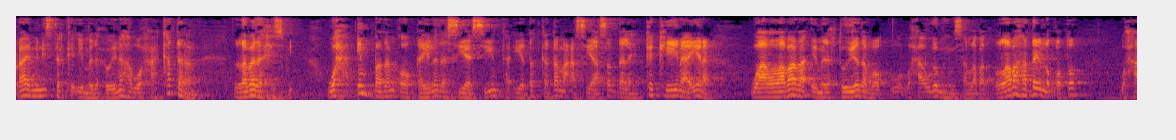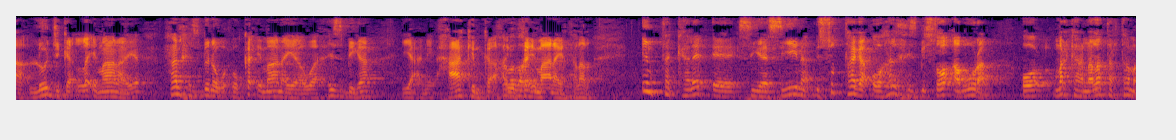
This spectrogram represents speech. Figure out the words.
prime ministerka iyo madaxweynahaba waxaa ka daran labada xisbi. Wax in badan oo qaylada siyaasiyiinta iyo dadka damaca siyaasadda leh ka keenayana waa labada ee madaxtooyadaba waxaa uga muhiimsan labada. Laba hadday noqoto waxaa logica la imaanaya hal xisbina wuxuu ka imaanayaa waa xisbiga yacni xaakimka ah ayuu ka imaanaya talada. Inta kale ee siyaasiyiina isu taga oo hal xisbi soo abuura oo markaa nala tartama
